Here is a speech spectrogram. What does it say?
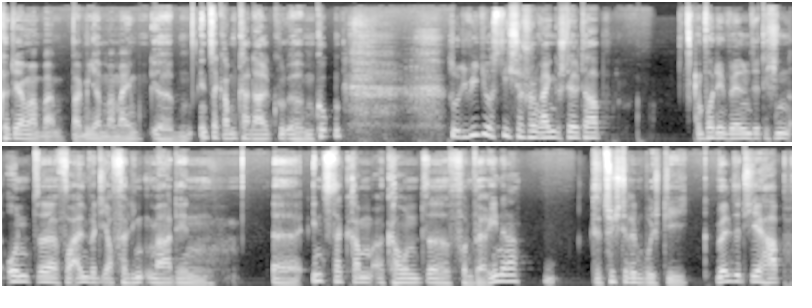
könnt ihr ja mal bei, bei mir mal meinem ähm, Instagram-Kanal ähm, gucken. So, die Videos, die ich da schon reingestellt habe, vor den Wellensittichen und äh, vor allem werde ich auch verlinken mal den äh, Instagram-Account äh, von Verena, der Züchterin, wo ich die Wellensittiche habe.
